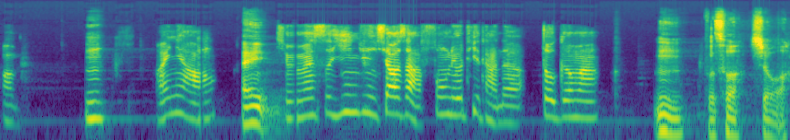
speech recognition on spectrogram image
哦，嗯，喂，你好，哎，请问是英俊潇洒、风流倜傥的豆哥吗？嗯，不错，是我。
